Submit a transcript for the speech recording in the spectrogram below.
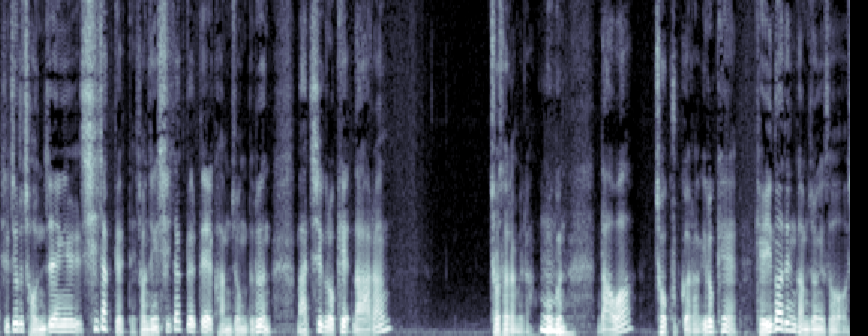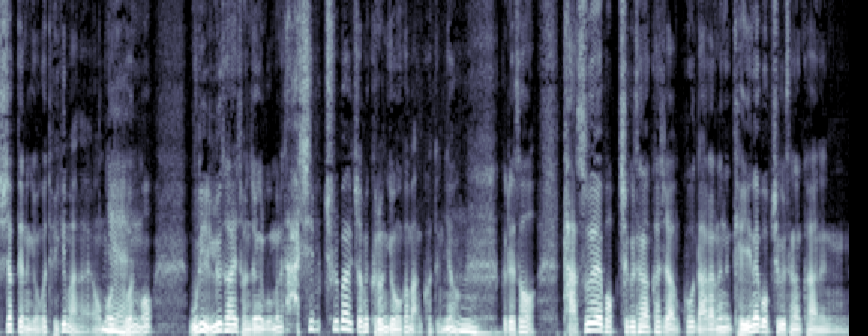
실제로 전쟁이 시작될 때, 전쟁이 시작될 때의 감정들은 마치 그렇게 나랑 저 사람이랑 음. 혹은 나와 저 국가랑 이렇게 개인화된 감정에서 시작되는 경우가 되게 많아요. 뭐 예. 그건 뭐 우리 인류사의 전쟁을 보면 다 시- 출발점이 그런 경우가 많거든요. 음. 그래서 다수의 법칙을 생각하지 않고 나라는 개인의 법칙을 생각하는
